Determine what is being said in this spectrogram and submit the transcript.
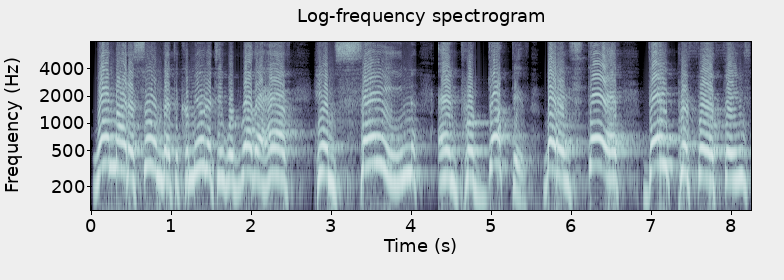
One might assume that the community would rather have him sane and productive, but instead they prefer things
